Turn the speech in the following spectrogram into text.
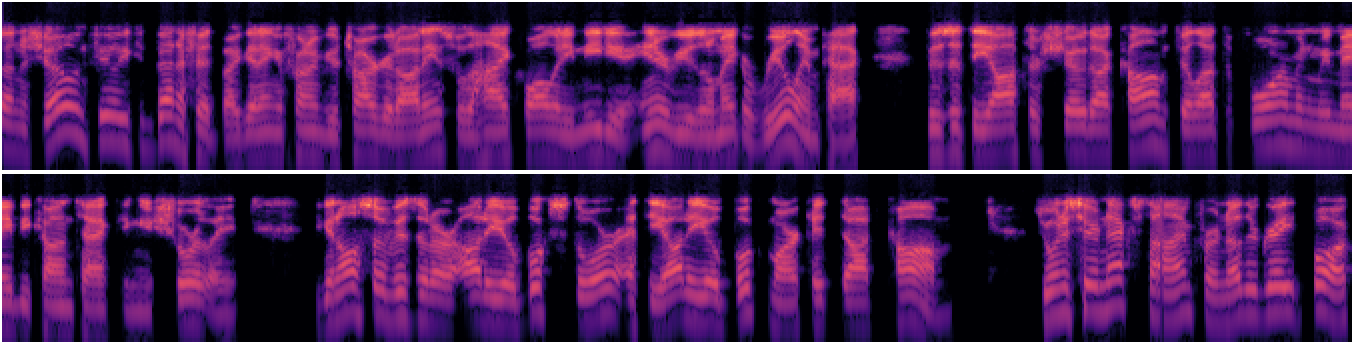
on the show and feel you could benefit by getting in front of your target audience with a high quality media interview that'll make a real impact, visit theauthorshow.com, fill out the form, and we may be contacting you shortly. You can also visit our audio bookstore at theaudiobookmarket.com. Join us here next time for another great book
